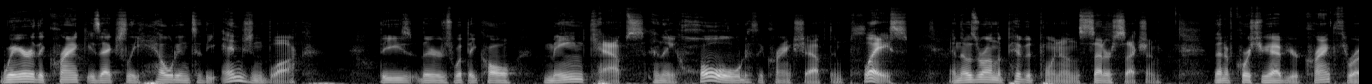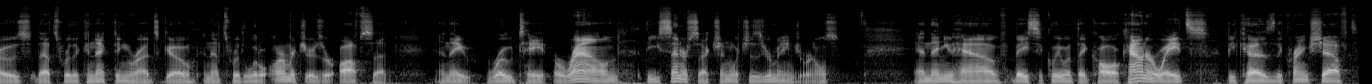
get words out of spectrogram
where the crank is actually held into the engine block. These there's what they call main caps and they hold the crankshaft in place. And those are on the pivot point on the center section. Then, of course, you have your crank throws. That's where the connecting rods go, and that's where the little armatures are offset. And they rotate around the center section, which is your main journals. And then you have basically what they call counterweights because the crankshaft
